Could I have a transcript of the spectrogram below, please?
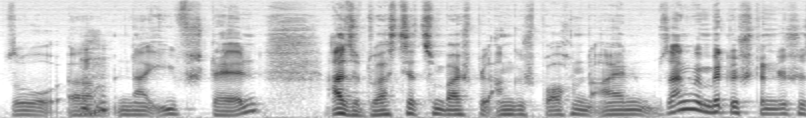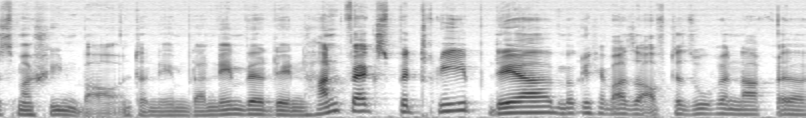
so äh, mhm. naiv stellen. Also du hast ja zum Beispiel angesprochen ein, sagen wir mittelständisches Maschinenbauunternehmen. Dann nehmen wir den Handwerksbetrieb, der möglicherweise auf der Suche nach äh,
